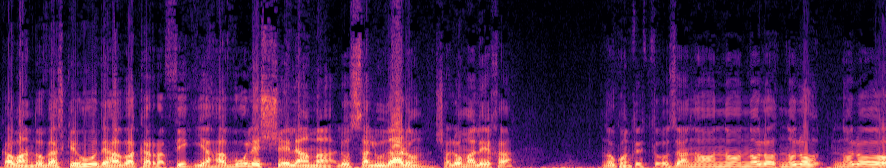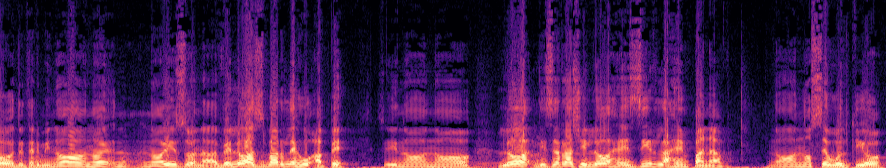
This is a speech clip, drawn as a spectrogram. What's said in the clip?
cavando. Vashkehu de Habaka y Ahabule Shelama los saludaron, Shalom Aleja, no contestó. O sea, no, no, no, lo, no, lo, no lo determinó, no, no hizo nada. Velo Asbarlehu Ape. Sí, no, no, lo, dice Rashi, lo hezir la empanab. No, no se volteó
